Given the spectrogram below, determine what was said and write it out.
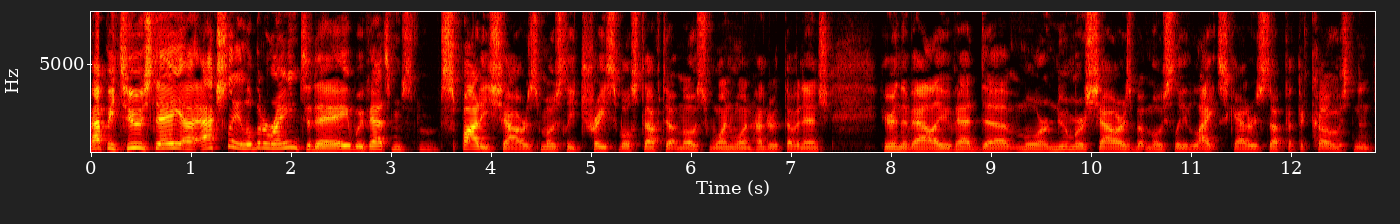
Happy Tuesday. Uh, actually, a little bit of rain today. We've had some spotty showers, mostly traceable stuff to at most one one hundredth of an inch here in the valley. We've had uh, more numerous showers, but mostly light scattered stuff at the coast. And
